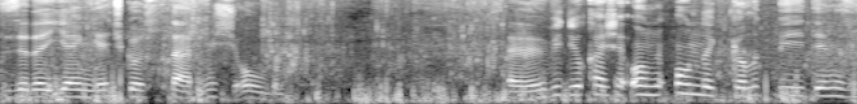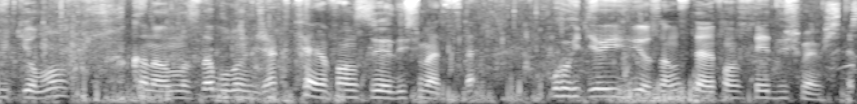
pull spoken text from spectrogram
Size de yengeç göstermiş oldum. Ee, video kaç 10, 10 dakikalık bir deniz videomuz kanalımızda bulunacak. Telefon suya düşmezse. Bu videoyu izliyorsanız telefon suya düşmemiştir.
